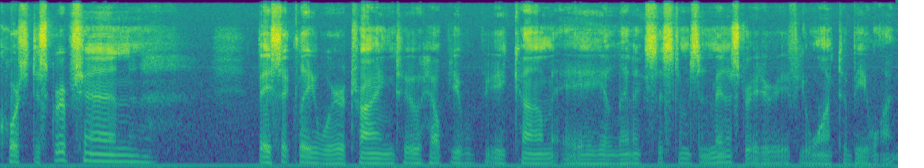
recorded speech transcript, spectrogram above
course description basically we're trying to help you become a Linux systems administrator if you want to be one.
